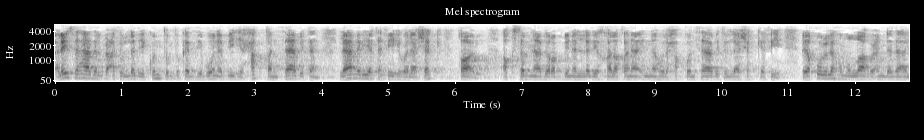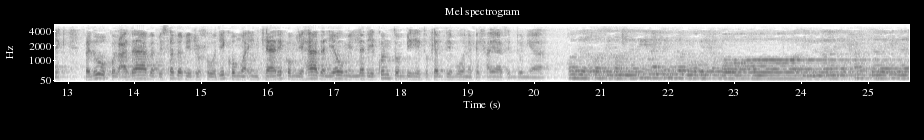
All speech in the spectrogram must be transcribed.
أليس هذا البعث الذي كنتم تكذبون به حقا ثابتا؟ لا مرية فيه ولا شك. قالوا أقسمنا بربنا الذي خلقنا إنه لحق ثابت لا شك فيه. فيقول لهم الله عند ذلك فذوقوا العذاب بسبب جحودكم وإنكاركم لهذا اليوم الذي كنتم به تكذبون في الحياة الدنيا. قد خسر الذين كذبوا بلقاء الله حتى إذا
